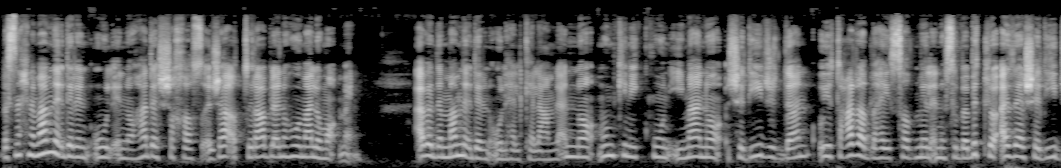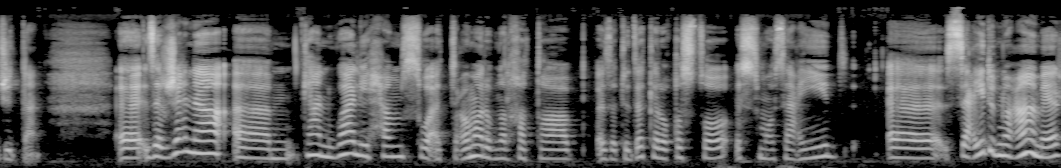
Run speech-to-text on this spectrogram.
بس نحن ما بنقدر نقول إنه هذا الشخص جاء اضطراب لأنه هو ما له مؤمن. ابدا ما بنقدر نقول هالكلام لأنه ممكن يكون إيمانه شديد جدا ويتعرض لهي الصدمة لأنه سببت له أذى شديد جدا. آه، إذا رجعنا كان والي حمص وقت عمر بن الخطاب إذا بتتذكروا قصته اسمه سعيد. آه، سعيد بن عامر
